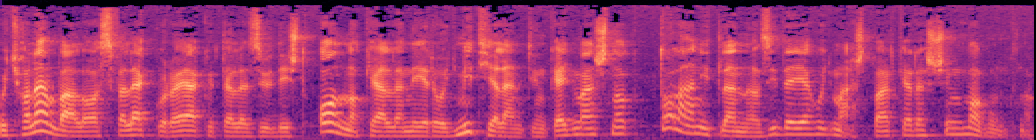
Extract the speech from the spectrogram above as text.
hogy ha nem vállalsz fel ekkora elköteleződést annak ellenére, hogy mit jelentünk egymásnak, talán itt lenne az ideje, hogy mást pár keressünk magunknak.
